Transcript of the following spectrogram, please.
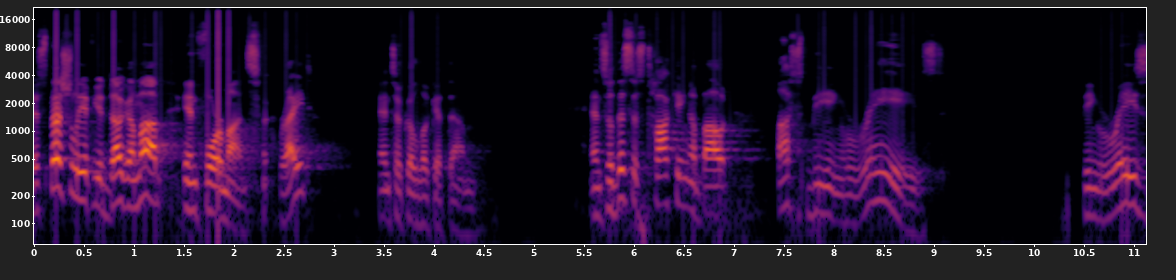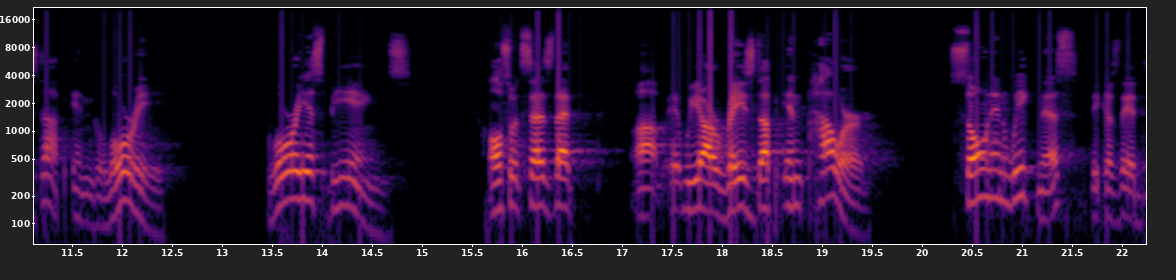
Especially if you dug them up in four months, right? And took a look at them. And so this is talking about us being raised, being raised up in glory, glorious beings. Also, it says that uh, we are raised up in power, sown in weakness because they had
